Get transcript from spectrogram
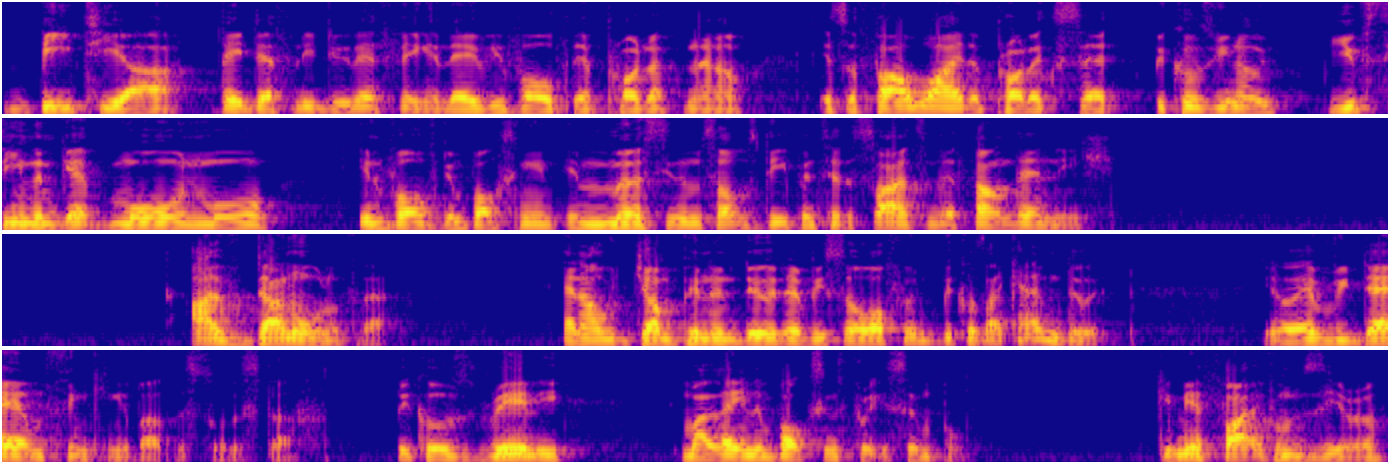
BTR, they definitely do their thing and they've evolved their product now. It's a far wider product set because, you know, you've seen them get more and more involved in boxing and immersing themselves deep into the science and they've found their niche. I've done all of that. And I'll jump in and do it every so often because I can do it. You know, every day I'm thinking about this sort of stuff because really, my lane in boxing is pretty simple. Give me a fighter from zero,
